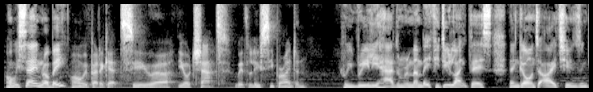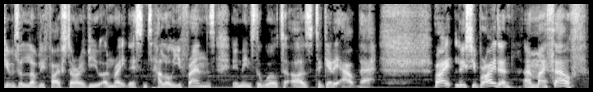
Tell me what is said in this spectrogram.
What are we saying, Robbie? Well, we better get to uh, your chat with Lucy Brydon. We really had. And remember, if you do like this, then go onto iTunes and give us a lovely five star review and rate this and tell all your friends. It means the world to us to get it out there. Right, Lucy Brydon and myself.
